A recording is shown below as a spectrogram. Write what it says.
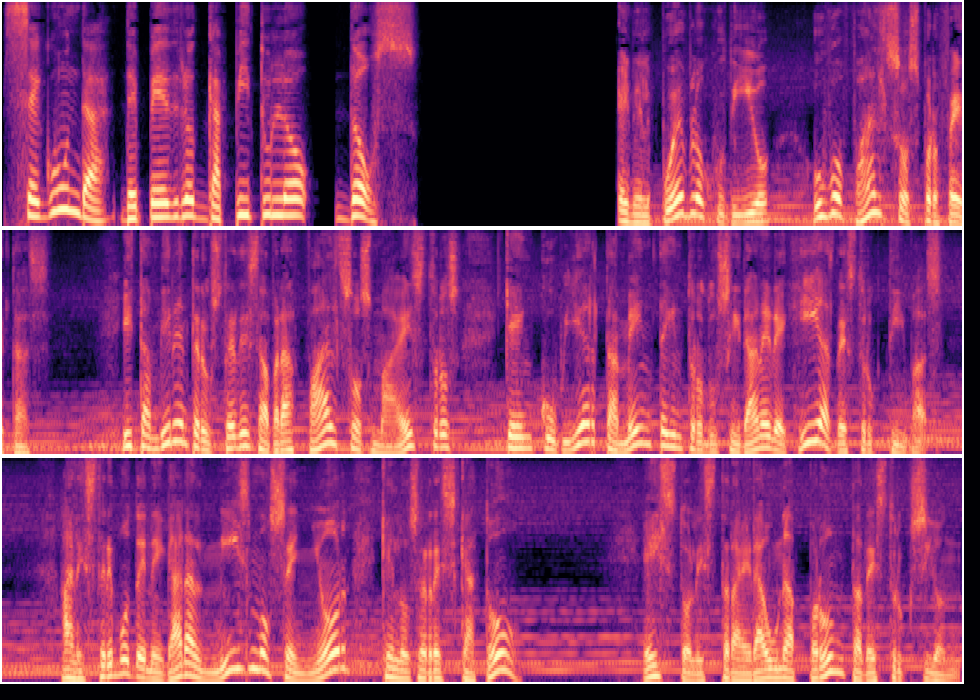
Segunda de Pedro capítulo 2. En el pueblo judío hubo falsos profetas, y también entre ustedes habrá falsos maestros que encubiertamente introducirán herejías destructivas, al extremo de negar al mismo Señor que los rescató. Esto les traerá una pronta destrucción.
